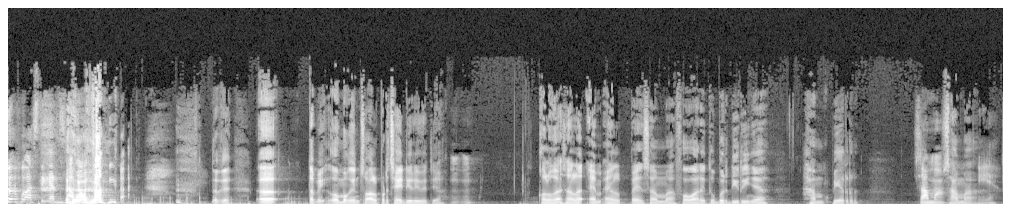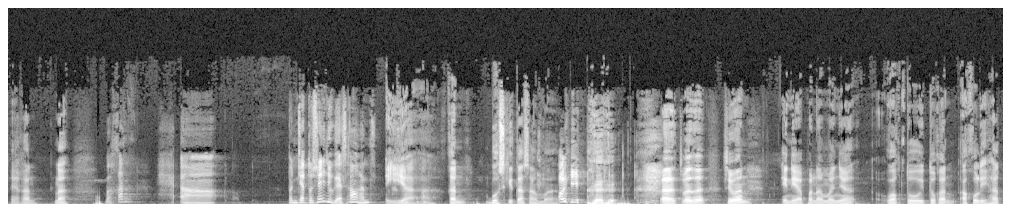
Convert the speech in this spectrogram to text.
pastikan sama apa enggak. Oke, eh, tapi ngomongin soal percaya diri Wit ya. Kalau nggak salah MLP sama Fawar itu berdirinya hampir Sama. sama, Iya. ya kan? Nah, Bahkan eh, pencetusnya juga sama kan? iya, kan bos kita sama. Oh iya. Nah, cuman, cuman ini apa namanya? Waktu itu kan aku lihat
